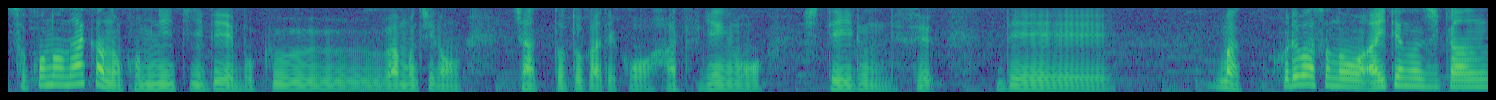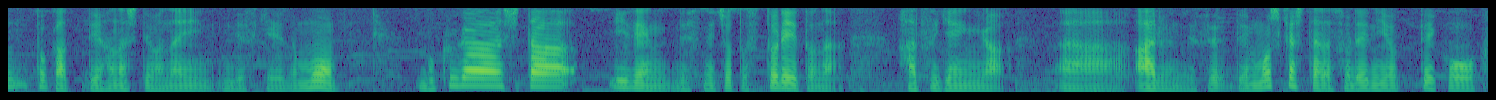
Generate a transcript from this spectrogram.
そこの中のコミュニティで僕はもちろんチャットとかでこう発言をしているんです。でまあこれはその相手の時間とかっていう話ではないんですけれども僕がした以前ですねちょっとストレートな発言がああるんですでもしかしたらそれによってこう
